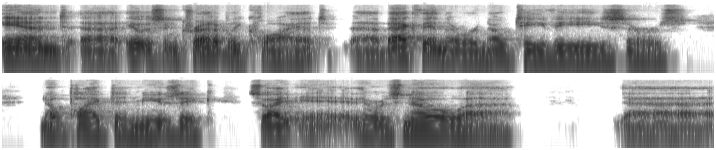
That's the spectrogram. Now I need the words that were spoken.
And uh, it was incredibly quiet. Uh, back then, there were no TVs. There was no piped in music. So I, uh, there was no uh, uh,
